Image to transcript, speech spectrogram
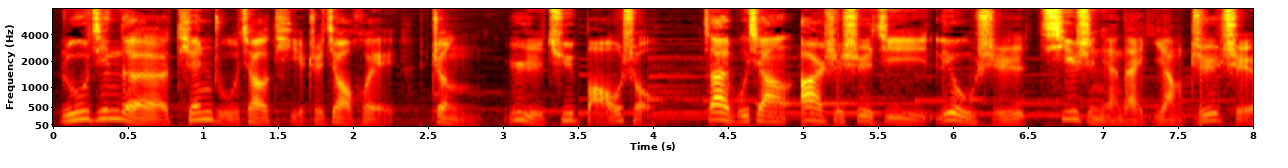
如今的天主教体制教会正日趋保守，再不像二十世纪六十七十年代一样支持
